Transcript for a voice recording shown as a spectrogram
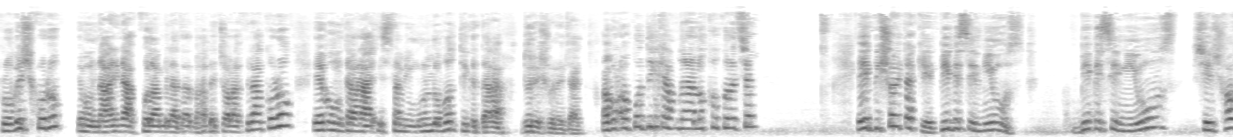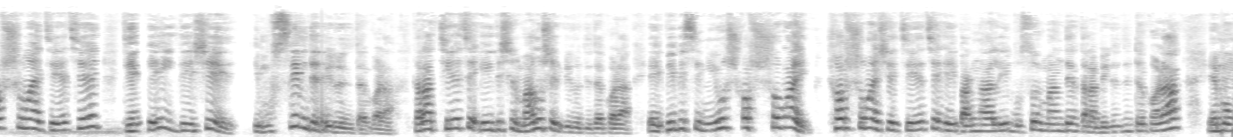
প্রবেশ করুক এবং নারীরা খোলামেলা ভাবে চলাফেরা করুক এবং তারা ইসলামী মূল্যবোধ থেকে তারা দূরে সরে যায় আবার অপরদিকে আপনারা লক্ষ্য করেছেন, এই বিষয়টাকে বিবিসি নিউজ বিবিসি নিউজ সে সবসময় চেয়েছে যে এই দেশে মুসলিমদের বিরোধিতা করা। তারা চেয়েছে এই দেশের মানুষের বিরোধিতা করা। এই বিবিসি নিউজ সব সময় সব সময় সে চেয়েছে এই বাঙালি মুসলমানদের তারা বিরোধিতা করা এবং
